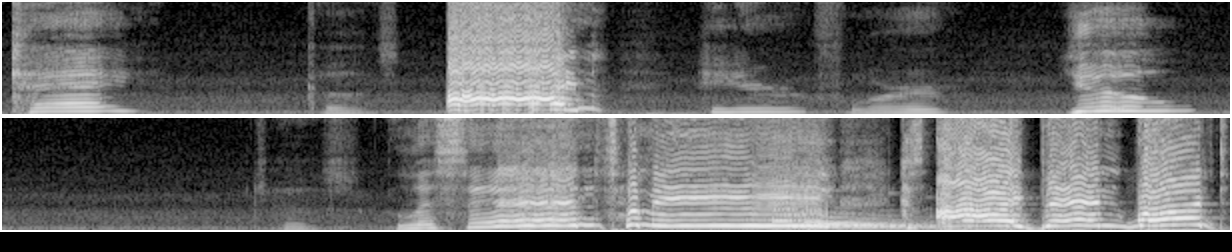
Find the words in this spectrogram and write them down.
okay. Cause I'm here for you. Just listen to me. Cause I've been want.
